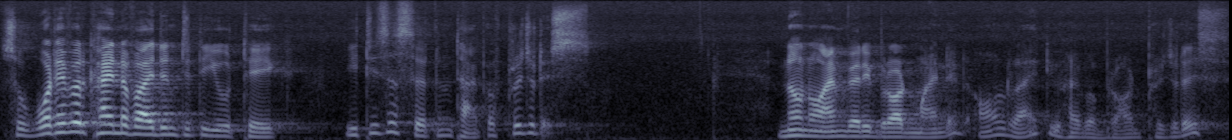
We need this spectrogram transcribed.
So whatever kind of identity you take, it is a certain type of prejudice. No, no, I'm very broad-minded. All right, you have a broad prejudice.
